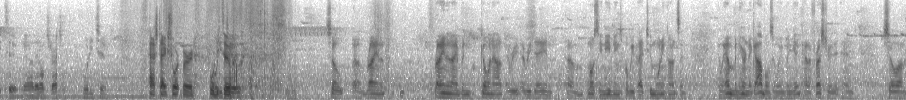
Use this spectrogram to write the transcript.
42. No, they don't stretch them. 42. Hashtag short bird. 42. so um, Ryan, Ryan and I have been going out every every day and um, mostly in evenings, but we've had two morning hunts and, and we haven't been hearing the gobbles and we've been getting kind of frustrated. And so um,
